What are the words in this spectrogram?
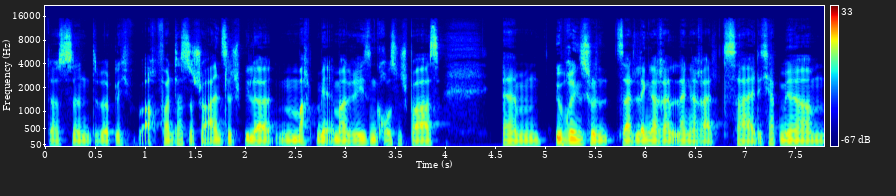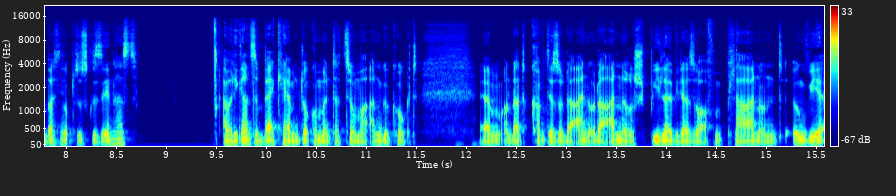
Das sind wirklich auch fantastische Einzelspieler, macht mir immer riesengroßen Spaß. Ähm, übrigens schon seit längerer, längerer Zeit. Ich habe mir, ähm, weiß nicht, ob du es gesehen hast, aber die ganze Beckham-Dokumentation mal angeguckt. Ähm, und da kommt ja so der ein oder andere Spieler wieder so auf den Plan. Und irgendwie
